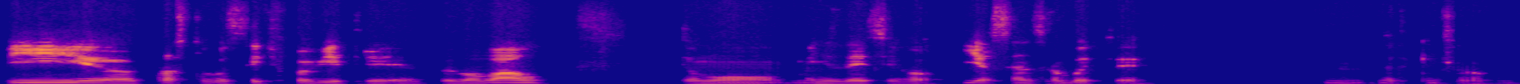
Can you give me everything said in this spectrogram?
пі просто висить в повітрі пивовал, тому мені здається, його є сенс робити не таким широким.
